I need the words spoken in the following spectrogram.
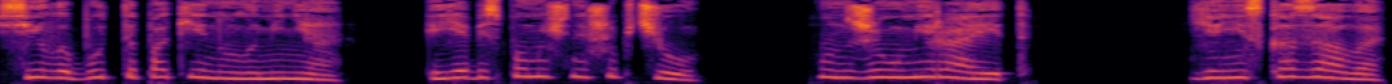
Сила будто покинула меня, и я беспомощно шепчу. «Он же умирает!» Я не сказала.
